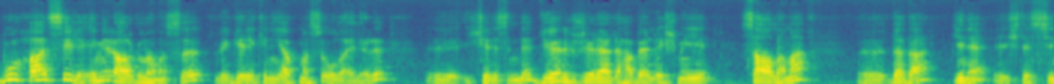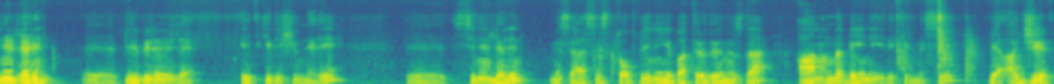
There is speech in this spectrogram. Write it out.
Bu hadisiyle emir algılaması ve gerekeni yapması olayları e, içerisinde. Diğer hücrelerle haberleşmeyi sağlama e, da da yine e, işte sinirlerin e, birbirleriyle etkileşimleri, sinirlerin mesela siz toplu batırdığınızda anında beyne iletilmesi ve acı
